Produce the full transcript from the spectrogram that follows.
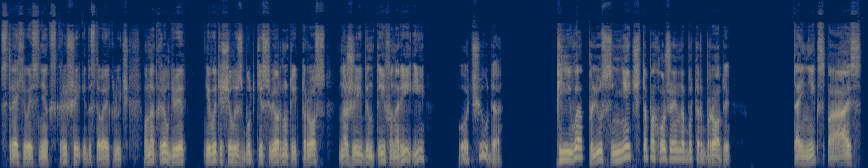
стряхивая снег с крыши и доставая ключ. Он открыл дверь и вытащил из будки свернутый трос, ножи, бинты, фонари и... О, чудо! пиво плюс нечто похожее на бутерброды. «Тайник спайс»,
